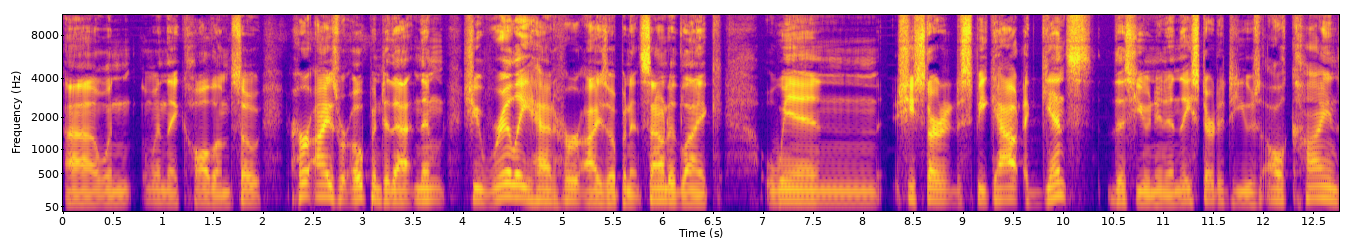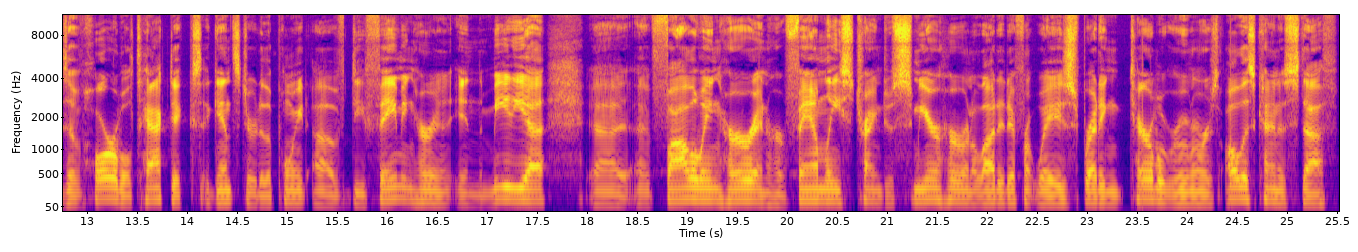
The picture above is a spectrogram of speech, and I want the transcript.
uh, when when they call them. So her eyes were open to that, and then she really had her eyes open. It sounded like when she started to speak out against this union and they started to use all kinds of horrible tactics against her to the point of defaming her in, the media, uh, uh, following her and her family, trying to smear her in a lot of different ways, spreading terrible rumors, all this kind of stuff.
